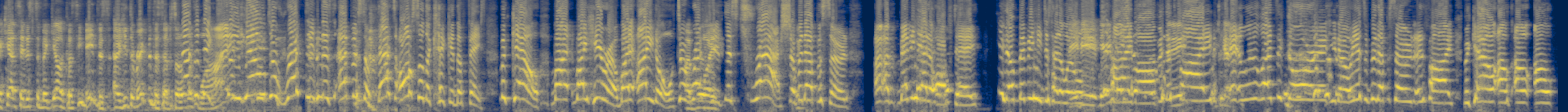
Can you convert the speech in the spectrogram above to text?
I can't say this to Miguel because he made this. Uh, he directed this episode. That's I'm the like, thing. why? Miguel directed this episode. That's also the kick in the face. Miguel, my my hero, my idol, My directed this trash of an episode. Uh, uh, maybe he had an off day. You know, maybe he just had a little Maybe- maybe- time off, and it's fine. can't- let's ignore it. You know, he has a good episode. It's fine. Miguel, I'll I'll I'll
